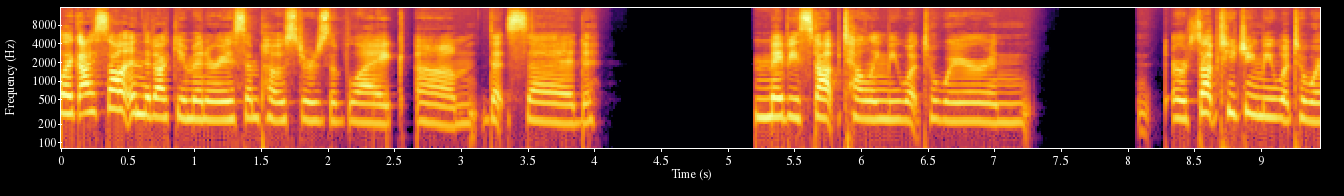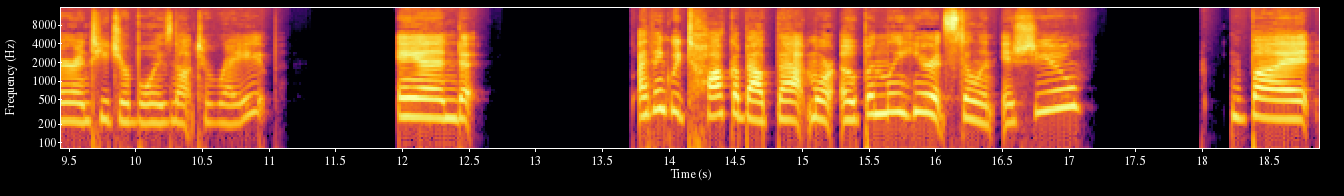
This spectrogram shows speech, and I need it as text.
like I saw in the documentary some posters of like um that said maybe stop telling me what to wear and or stop teaching me what to wear and teach your boys not to rape. And I think we talk about that more openly here. It's still an issue. But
